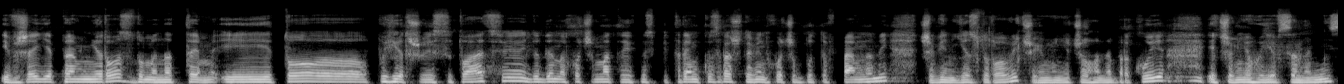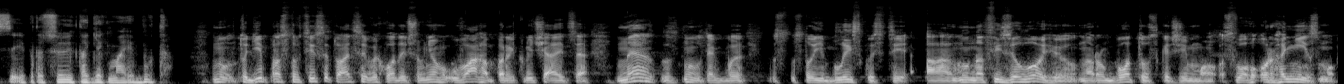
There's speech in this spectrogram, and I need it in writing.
і вже є певні роздуми над тим, і то погіршує ситуацію. Людина хоче мати якусь підтримку. Зрештою, він хоче бути впевнений, чи він є здоровий, чи йому нічого не бракує, і чи в нього є все на місці, і працює так, як має бути. Ну тоді просто в цій ситуації виходить, що в нього увага переключається не ну якби з з тої близькості, а ну на фізіологію, на роботу, скажімо, свого організму.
